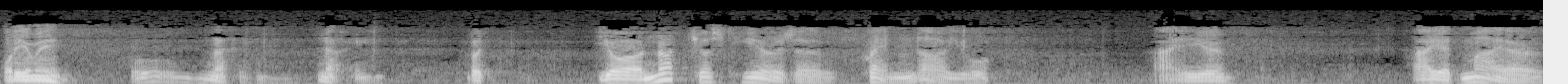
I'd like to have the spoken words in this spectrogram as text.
What do you mean? Oh, nothing. Nothing. But you're not just here as a friend, are you? I, uh, I admire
